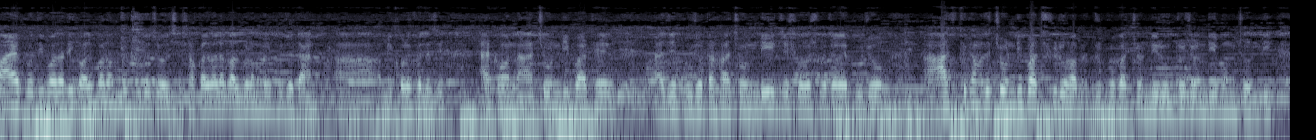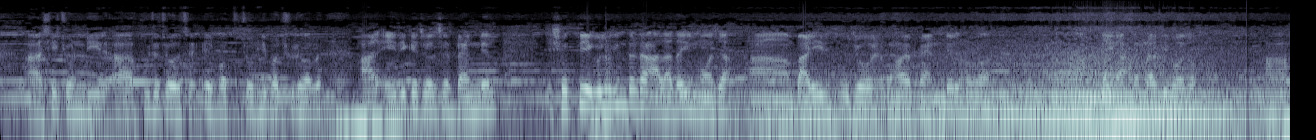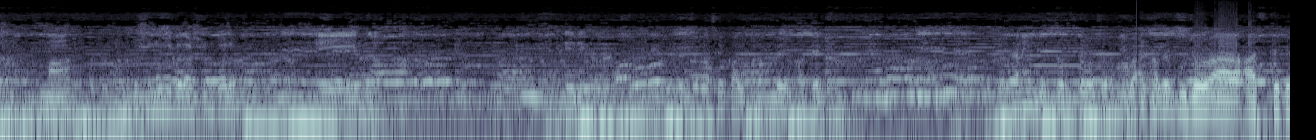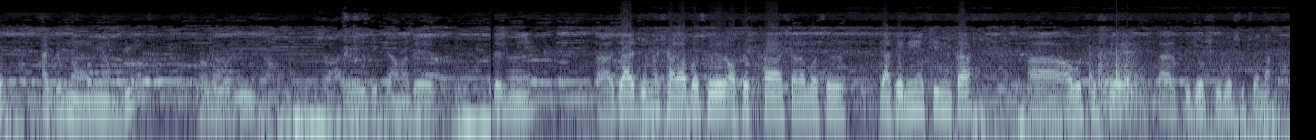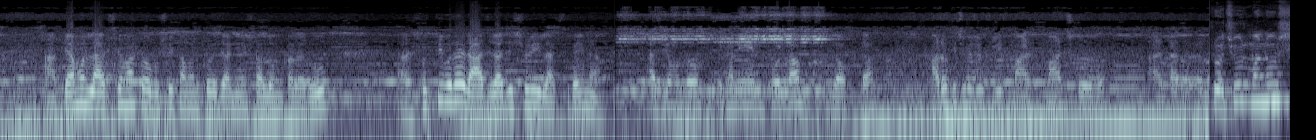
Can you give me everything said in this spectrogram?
মায়ের প্রতিপদাদি কল্পারম্ভের পুজো চলছে, সকালবেলা কল্পারম্ভের পুজো ডান আমি করে ফেলেছি। এখন চণ্ডী পাঠের যে পুজোটা হয়, চণ্ডীর যে ষোড়শ প্রচারের পুজো আজ থেকে আমাদের চণ্ডী পাঠ শুরু হবে দুর্প্রকার চণ্ডী রুদ্রচণ্ডী এবং চণ্ডী। সেই চণ্ডীর পুজো চলছে, এরপর চণ্ডী পাঠ শুরু হবে। আর এইদিকে চলছে প্যান্ডেল। সত্যি এগুলো কিন্তু একটা আলাদাই মজা বাড়ির পুজো এরকমভাবে প্যান্ডেল হওয়া তাই না? ঘটে। এখানেই চণ্ডীবার হবে পুজো আজ থেকে, একদম নবমী অবধি ভগবতী এইদিকে আমাদের মেয়ে যার জন্য সারা বছরের অপেক্ষা, সারা বছর যাকে নিয়ে চিন্তা অবশেষে তার পুজোর শুভ সূচনা। কেমন লাগছে মাকে অবশ্যই কমেন্ট করে জানিও শালঙ্কারা রূপ। আর সত্যি বোধ হয় রাজরাজেশ্বরী লাগছে, তাই না? আজকের মতো এখানে এন্ড করলাম ব্লগটা আরও কিছু কিছু ক্লিপ মার্চ করব, আর প্রচুর মানুষ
